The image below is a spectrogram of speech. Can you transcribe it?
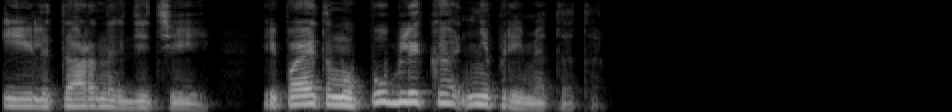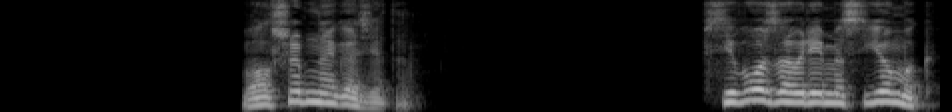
и элитарных детей, и поэтому публика не примет это. Волшебная газета. Всего за время съемок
